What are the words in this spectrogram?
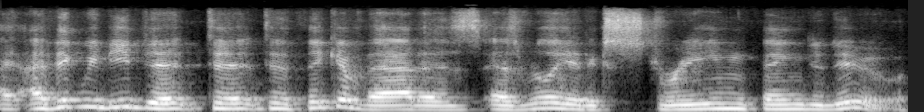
I, I think we need to, to, to think of that as, as really an extreme thing to do.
